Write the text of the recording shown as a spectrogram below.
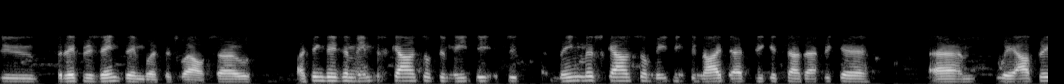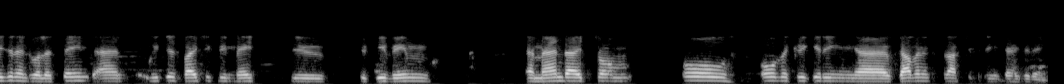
to represent them with as well. So I think there's a members council to meet, to members council meeting tonight at Cricket South Africa, um, where our president will attend, and we just basically met to to give him a mandate from all all the cricketing uh, governance structures in KZN.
